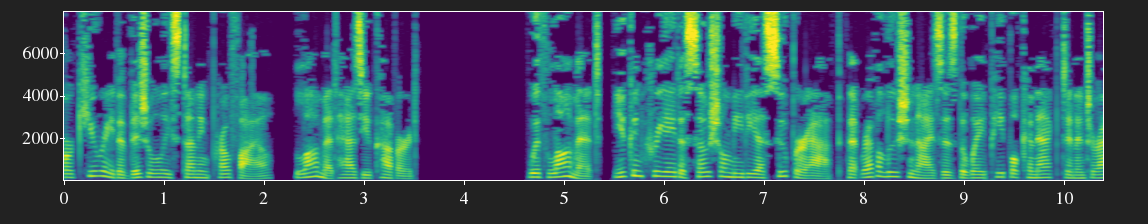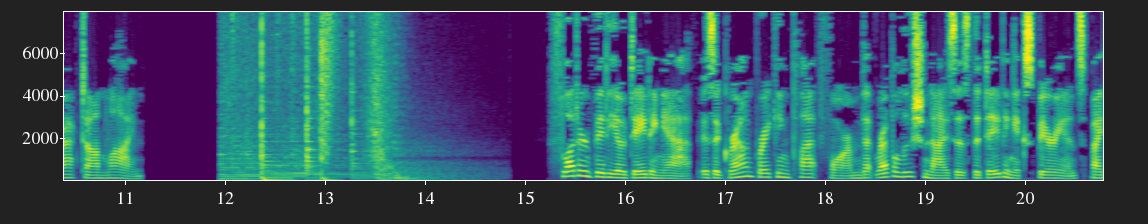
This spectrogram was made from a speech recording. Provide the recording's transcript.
or curate a visually stunning profile, Lamat has you covered. With Lamat, you can create a social media super app that revolutionizes the way people connect and interact online. Flutter Video Dating App is a groundbreaking platform that revolutionizes the dating experience by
